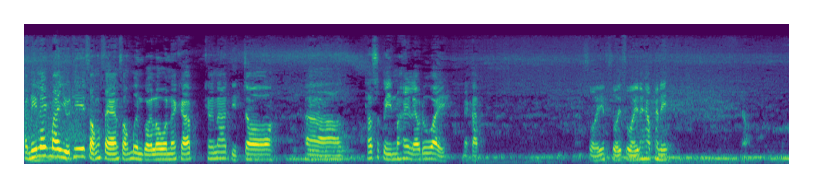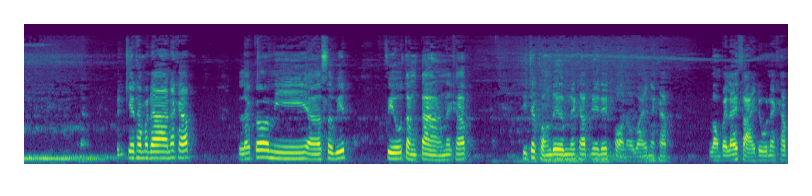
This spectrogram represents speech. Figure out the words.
อันนี้เลขมาอยู่ที่ 2 2 0 0 0 0 กว่าโลนะครับ ข้างหน้าติดจออาทัชสกรีนมาให้แล้วด้วยนะครับ สวยสวยสวยนะครับคันนี้ เป็นเกียร์ธรรมดานะครับ แล้วก็มีสวิตช์ฟิลต่างๆนะครับ ที่เจ้าของเดิมนะครับเนี่ยได้ถอดเอาไว้นะครับ ลองไปไล่สายดูนะครับ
